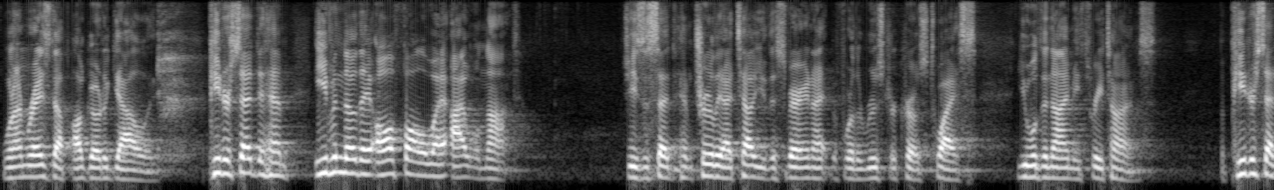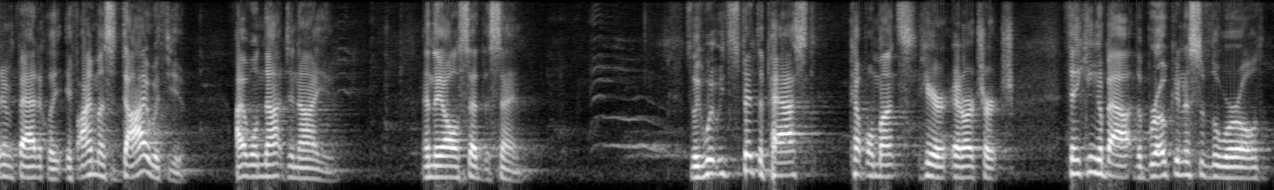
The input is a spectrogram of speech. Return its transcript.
When I'm raised up, I'll go to Galilee. Peter said to him, Even though they all fall away, I will not. Jesus said to him, Truly I tell you, this very night before the rooster crows twice, you will deny me three times. But Peter said emphatically, If I must die with you, I will not deny you. And they all said the same. So we spent the past couple months here at our church thinking about the brokenness of the world,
